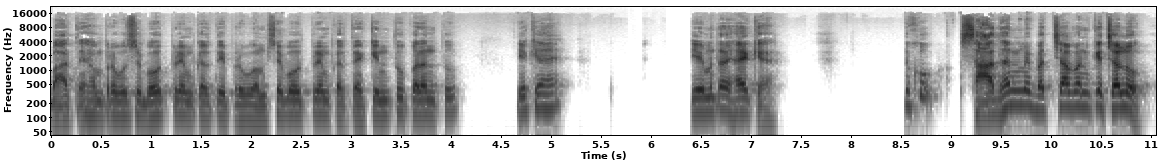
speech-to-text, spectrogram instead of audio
बातें, हम प्रभु से बहुत प्रेम करते हैं, प्रभु हमसे बहुत प्रेम करते हैं, किंतु परंतु, ये क्या है? ये मतलब है क्या? देखो, साधन में बच्चा बन के चलो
